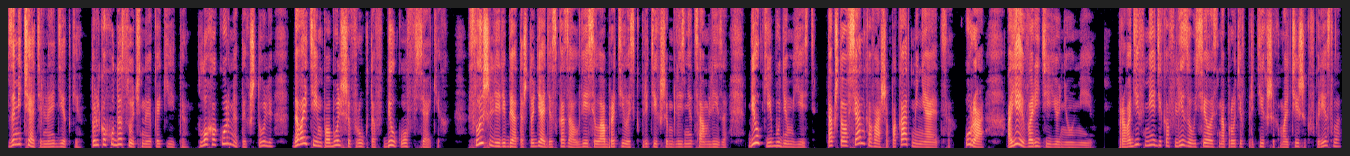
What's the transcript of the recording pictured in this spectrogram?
Замечательные детки, только худосочные какие-то». Плохо кормят их, что ли? Давайте им побольше фруктов, белков всяких. «Слышали, ребята, что дядя сказал?» – весело обратилась к притихшим близнецам Лиза. «Белки будем есть, так что овсянка ваша пока отменяется. Ура! А я и варить ее не умею». Проводив медиков, Лиза уселась напротив притихших мальчишек в кресло,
